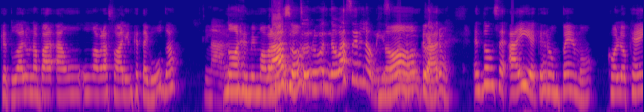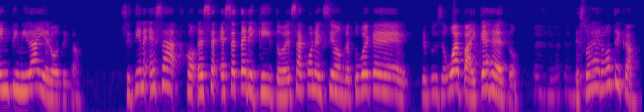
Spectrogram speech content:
que tú darle una, a un, abrazo a alguien que te gusta. Claro. No es el mismo abrazo. no, va a ser lo mismo. No, claro. Entonces ahí es que rompemos con lo que es intimidad y erótica si tiene esa, ese, ese teriquito, esa conexión que tú ves que, que tú dices, huepa, ¿y qué es esto? Eso es erótica.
